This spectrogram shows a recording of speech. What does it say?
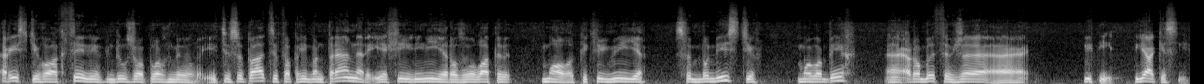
ріст його активів дуже важливий. І в цій ситуації потрібен тренер, який вміє розвивати молодь, який вміє з футболістів молодих робити вже якісні.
